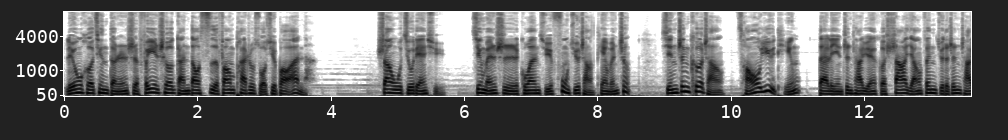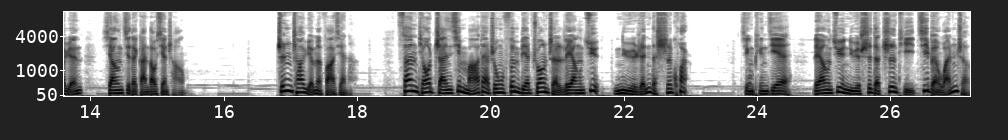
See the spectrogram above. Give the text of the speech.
刘和庆等人是飞车赶到四方派出所去报案呢。上午九点许，荆门市公安局副局长田文正、刑侦科长曹玉婷带领侦查员和沙洋分局的侦查员相继的赶到现场。侦查员们发现呢，三条崭新麻袋中分别装着两具女人的尸块，经拼接。两具女尸的肢体基本完整，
